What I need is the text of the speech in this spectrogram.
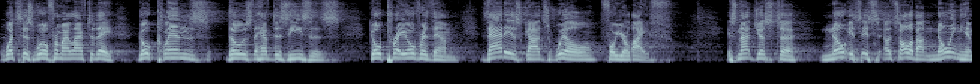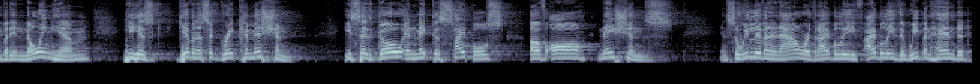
What's his will for my life today? Go cleanse those that have diseases. Go pray over them. That is God's will for your life. It's not just to know, it's, it's, it's all about knowing him, but in knowing him, he has given us a great commission. He says, Go and make disciples of all nations. And so we live in an hour that I believe, I believe that we've been handed,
